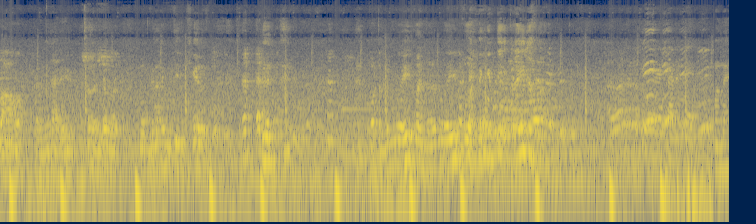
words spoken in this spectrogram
പാവം. ചിരിക്കുകയാണ്. പൊട്ടത്തിൽ പോയി പണ്ടത്ത് പോയി പൊട്ട കിട്ടി. വന്നേ.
